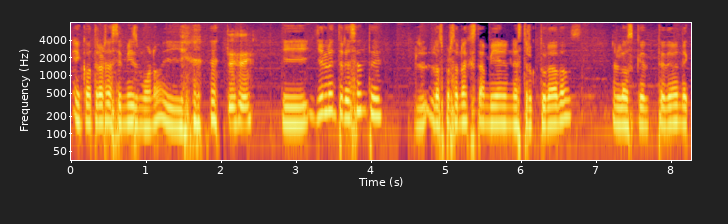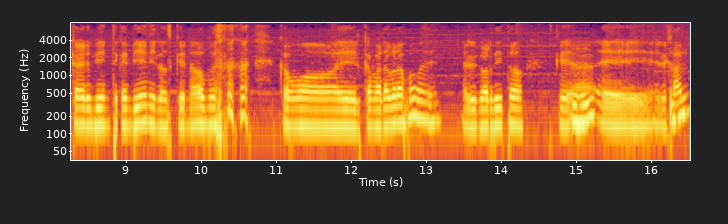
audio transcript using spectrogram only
encontrarse a sí mismo, ¿no? Y, Sí, sí. y, y es lo interesante, los personajes están bien estructurados, los que te deben de caer bien te caen bien y los que no, pues como el camarógrafo, eh, el gordito, que eh, el Hal,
